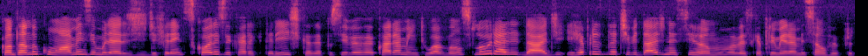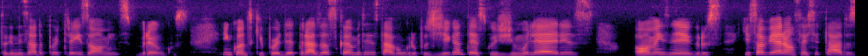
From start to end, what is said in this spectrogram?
Contando com homens e mulheres de diferentes cores e características, é possível ver claramente o avanço, pluralidade e representatividade nesse ramo, uma vez que a primeira missão foi protagonizada por três homens, brancos, enquanto que por detrás das câmeras estavam grupos gigantescos de mulheres, homens negros que só vieram a ser citados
